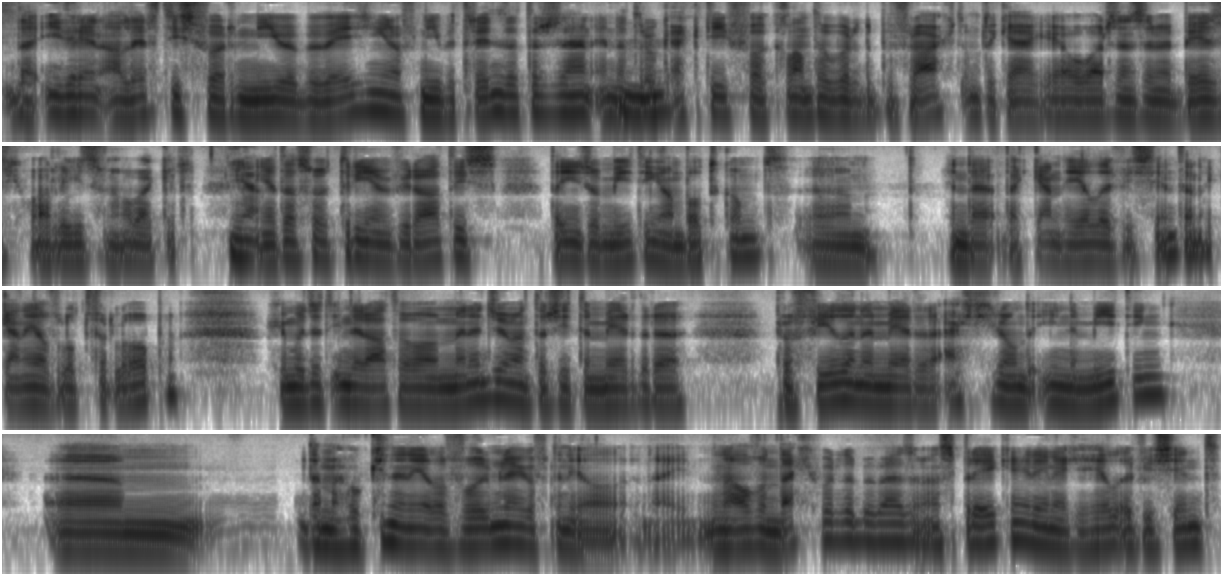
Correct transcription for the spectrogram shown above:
dat iedereen alert is voor nieuwe bewegingen of nieuwe trends dat er zijn. En dat er ook actief veel klanten worden bevraagd om te kijken, ja, waar zijn ze mee bezig, waar liggen ze van wakker. Ik denk dat dat zo'n triumviraat is dat in zo'n meeting aan bod komt. Ehm, en dat, dat kan heel efficiënt en dat kan heel vlot verlopen. Je moet het inderdaad wel managen, want er zitten meerdere profielen en meerdere achtergronden in de meeting. Ehm, dat mag ook in een hele voormiddag of een, hele, nee, een halve dag worden, bij wijze van spreken. Ik denk dat je heel efficiënt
